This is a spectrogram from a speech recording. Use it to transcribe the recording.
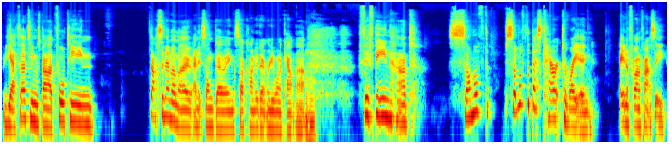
yeah, 13 was bad. 14, that's an MMO and it's ongoing, so I kind of don't really want to count that. Mm-hmm. 15 had some of the some of the best character writing in a Final Fantasy.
